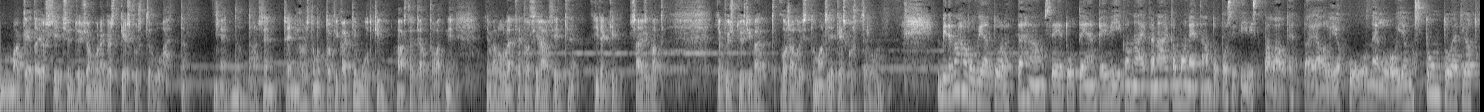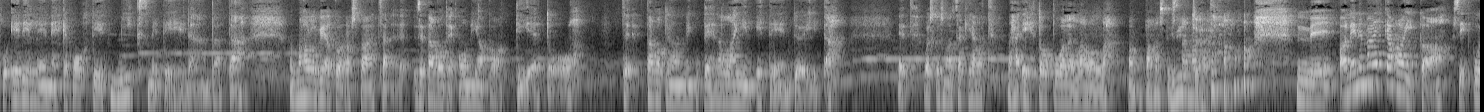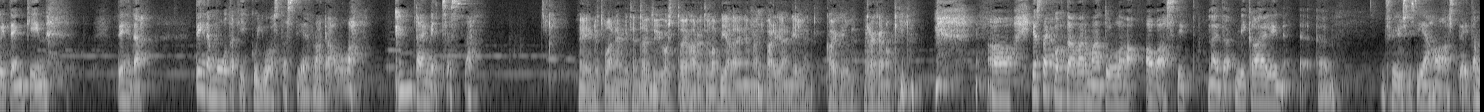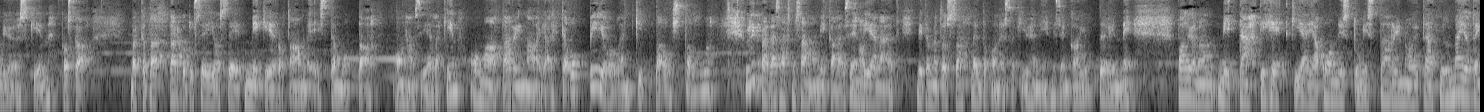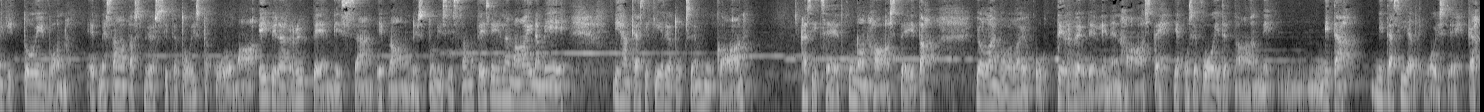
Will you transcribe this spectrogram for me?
makeeta, jos siitä syntyisi jonkunnäköistä keskustelua. Että, et, tota, sen, sen johdosta, mutta toki kaikki muutkin haastateltavat, niin, ja mä luulen, että he tosiaan sitten itsekin saisivat ja pystyisivät osallistumaan siihen keskusteluun. Mitä mä haluan vielä tuoda tähän on se, että UTMP-viikon aikana aika monet antoi positiivista palautetta ja oli jo kuunnellut. Ja musta tuntuu, että jotkut edelleen ehkä pohtii, että miksi me tehdään tätä. Mutta mä haluan vielä korostaa, että se tavoite on jakaa tietoa. Se tavoite on niin tehdä lajin eteen töitä. Et voisiko sanoa, että säkin alat vähän ehtoa puolella olla, on pahasti Mitä? sanottu. Niin, on enemmän ehkä aikaa sitten kuitenkin tehdä, tehdä muutakin kuin juosta siellä radalla tai metsässä. Ei, nyt vanhemmiten täytyy juosta ja harjoitella vielä enemmän, että pärjää niille kaikille räkänokille. Oh, jossain kohtaa varmaan tullaan avasti näitä Mikaelin fyysisiä haasteita myöskin, koska vaikka ta- tarkoitus ei ole se, että me kerrotaan meistä, mutta onhan sielläkin omaa tarinaa ja ehkä oppii jollenkin taustalla. Ylipäätään saanko mä sanoa Mikael sen Sa- vielä, että mitä mä tuossa lentokoneessakin yhden ihmisen kaiuttelin, niin paljon on niitä tähtihetkiä ja onnistumistarinoita ja kyllä mä jotenkin toivon, että me saatas myös sitä toista kulmaa. Ei pidä rypeä missään epäonnistumisissa, mutta ei se elämä aina mene ihan käsikirjoituksen mukaan. Ja sitten se, että kun on haasteita, jollain voi olla joku terveydellinen haaste, ja kun se voitetaan, niin mitä, mitä sieltä voisi ehkä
